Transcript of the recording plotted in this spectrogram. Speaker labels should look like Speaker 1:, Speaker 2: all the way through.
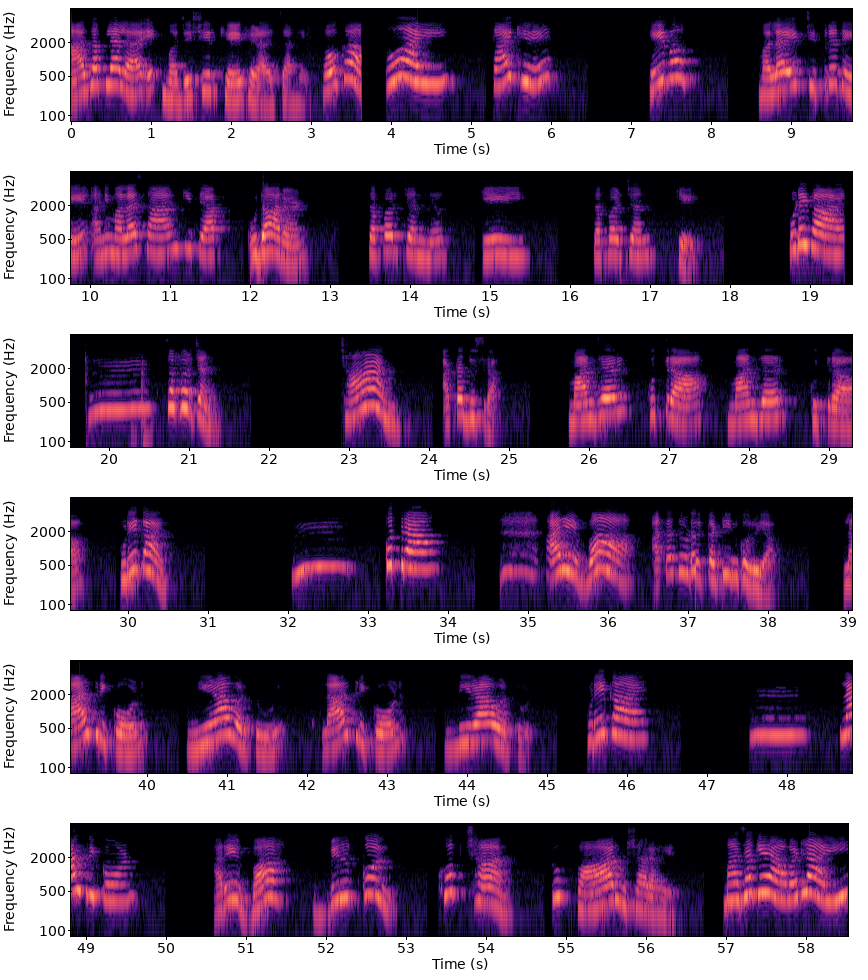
Speaker 1: आज आपल्याला एक मजेशीर खेळ खेळायचा आहे. हो का? हो आई. काय खेळ? हे बघ. मला एक चित्र दे आणि मला सांग की त्या उदाहरण सफरचंद केळी सफरचंद केळी. पुढे काय? सफरचंद. छान. आता दुसरा. मांजर कुत्रा मांजर कुत्रा. पुढे काय? कुत्रा. अरे वा आता थोडं कठीण करूया. लाल त्रिकोण निळा वर्तुळ लाल त्रिकोण निळा वर्तुळ. पुढे काय? हम्म, लाल त्रिकोण. अरे वा बिलकुल. खूप छान. तू फार हुशार आहेस. माझा खेळ आवडला आई.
